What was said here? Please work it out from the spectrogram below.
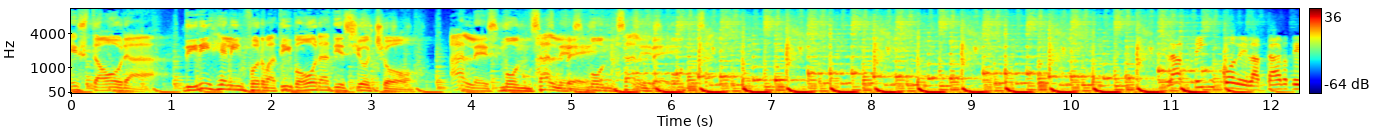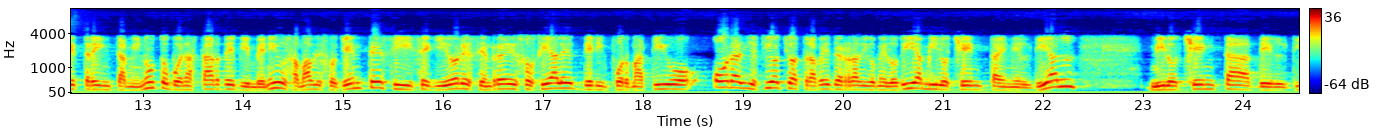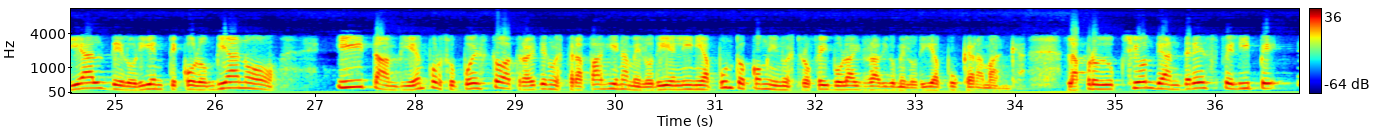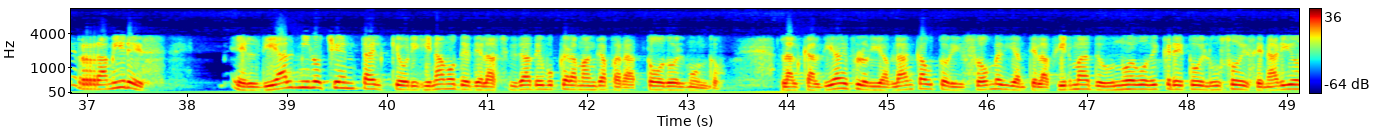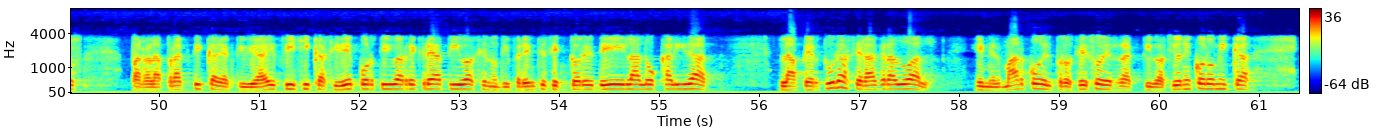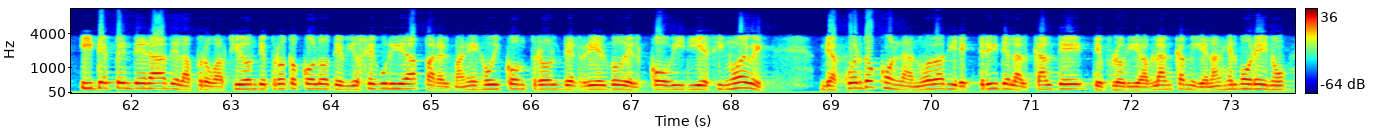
A esta hora, dirige el informativo Hora 18, Alex Monsalve. Alex Monsalve. Las 5 de la tarde, 30 minutos. Buenas tardes, bienvenidos, amables oyentes y seguidores en redes sociales del informativo Hora 18 a través de Radio Melodía 1080 en el Dial, 1080 del Dial del Oriente Colombiano y también, por supuesto, a través de nuestra página melodíaenlínea.com y nuestro Facebook Live Radio Melodía Bucaramanga. La producción de Andrés Felipe Ramírez el dial 1080, el que originamos desde la ciudad de Bucaramanga para todo el mundo. La alcaldía de Florida Blanca autorizó mediante la firma de un nuevo decreto el uso de escenarios para la práctica de actividades físicas y deportivas recreativas en los diferentes sectores de la localidad. La apertura será gradual en el marco del proceso de reactivación económica y dependerá de la aprobación de protocolos de bioseguridad para el manejo y control del riesgo del COVID-19. De acuerdo con la nueva directriz del alcalde de Florida Blanca, Miguel Ángel Moreno,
